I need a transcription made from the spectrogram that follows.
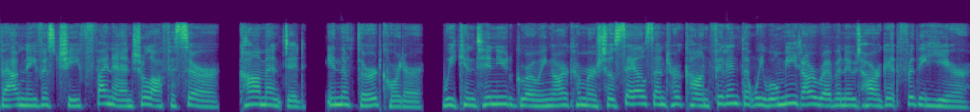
Valneva's chief financial officer, commented, In the third quarter, we continued growing our commercial sales and are confident that we will meet our revenue target for the year.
